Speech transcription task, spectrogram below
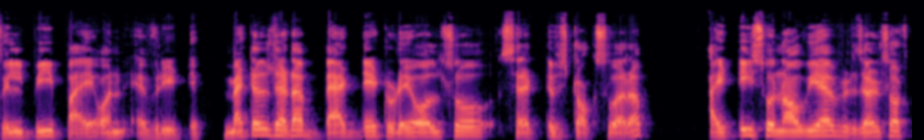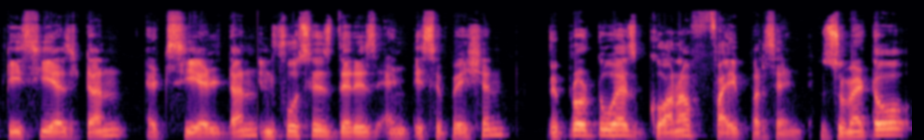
will be buy on every dip. Metals had a bad day. Today also selective stocks were up. IT so now we have results of TCS done HCL done. Infosys there is anticipation. Wipro 2 has gone up 5%. Zomato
